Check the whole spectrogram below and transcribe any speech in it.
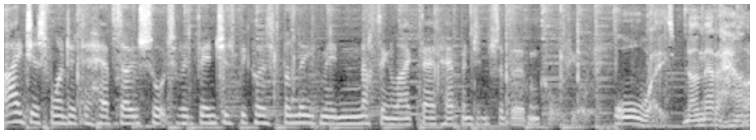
I just wanted to have those sorts of adventures because, believe me, nothing like that happened in suburban Caulfield. Always, no matter how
